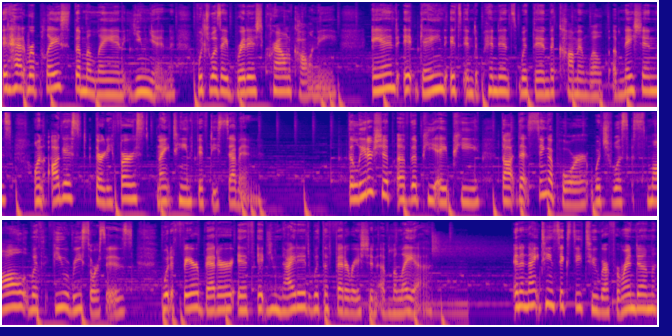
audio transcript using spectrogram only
It had replaced the Malayan Union, which was a British crown colony, and it gained its independence within the Commonwealth of Nations on August 31, 1957. The leadership of the PAP thought that Singapore, which was small with few resources, would fare better if it united with the Federation of Malaya. In a 1962 referendum,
